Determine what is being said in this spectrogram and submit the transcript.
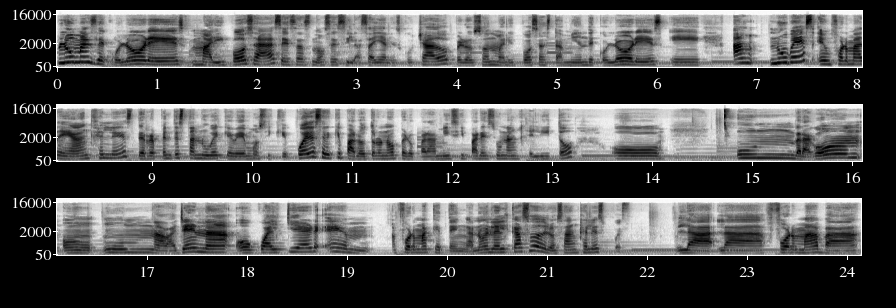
plumas de colores, mariposas, esas no sé si las hayan escuchado, pero son mariposas también de colores, eh, nubes en forma de ángeles, de repente esta nube que vemos y que puede ser que para otro no, pero para mí sí parece un angelito, o un dragón, o una ballena, o cualquier em, forma que tenga, ¿no? En el caso de los ángeles, pues la, forma va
